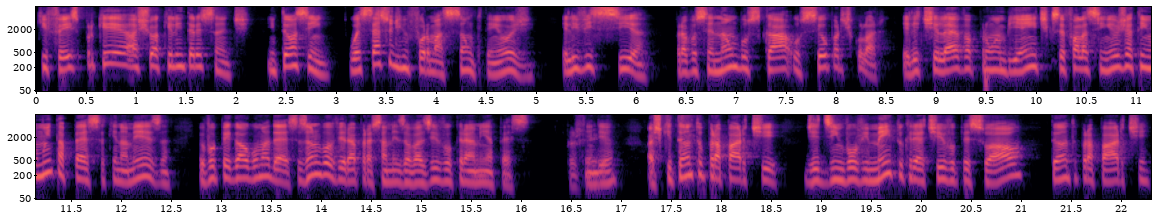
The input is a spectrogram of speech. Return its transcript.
que fez porque achou aquilo interessante. Então, assim, o excesso de informação que tem hoje, ele vicia para você não buscar o seu particular. Ele te leva para um ambiente que você fala assim: eu já tenho muita peça aqui na mesa, eu vou pegar alguma dessas. Eu não vou virar para essa mesa vazia e vou criar a minha peça. Perfeito. Entendeu? Acho que tanto para a parte de desenvolvimento criativo pessoal, tanto para a parte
